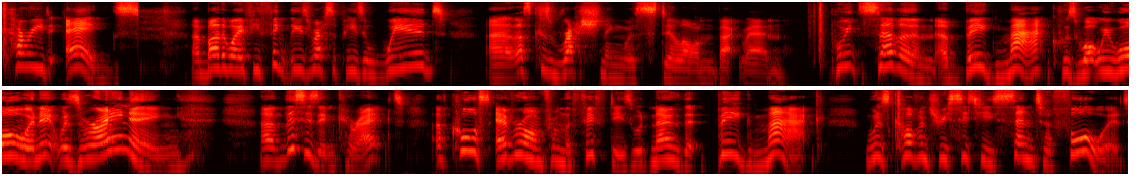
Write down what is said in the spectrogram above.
curried eggs. And by the way, if you think these recipes are weird, uh, that's because rationing was still on back then. Point seven, a Big Mac was what we wore when it was raining. Uh, this is incorrect. Of course, everyone from the 50s would know that Big Mac was Coventry City's centre forward.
